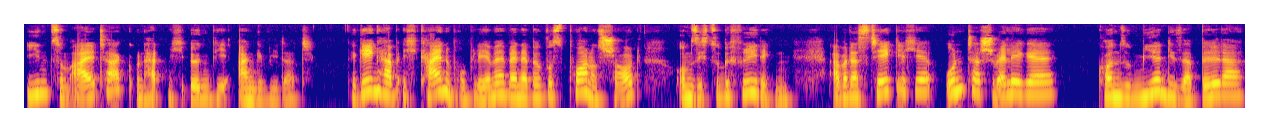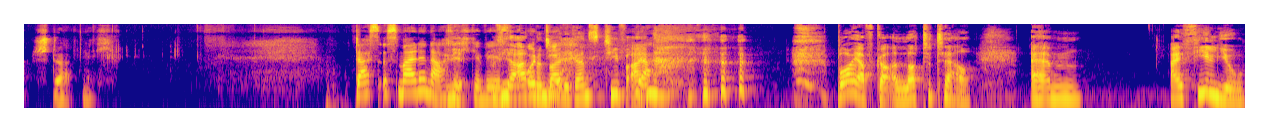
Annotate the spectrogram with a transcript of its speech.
ihn zum Alltag und hat mich irgendwie angewidert. Dagegen habe ich keine Probleme, wenn er bewusst Pornos schaut, um sich zu befriedigen. Aber das tägliche, unterschwellige Konsumieren dieser Bilder stört mich. Das ist mal eine Nachricht wir, gewesen. Wir atmen die, beide ganz tief ein. Ja. Boy, I've got a lot to tell. Ähm, I feel you,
